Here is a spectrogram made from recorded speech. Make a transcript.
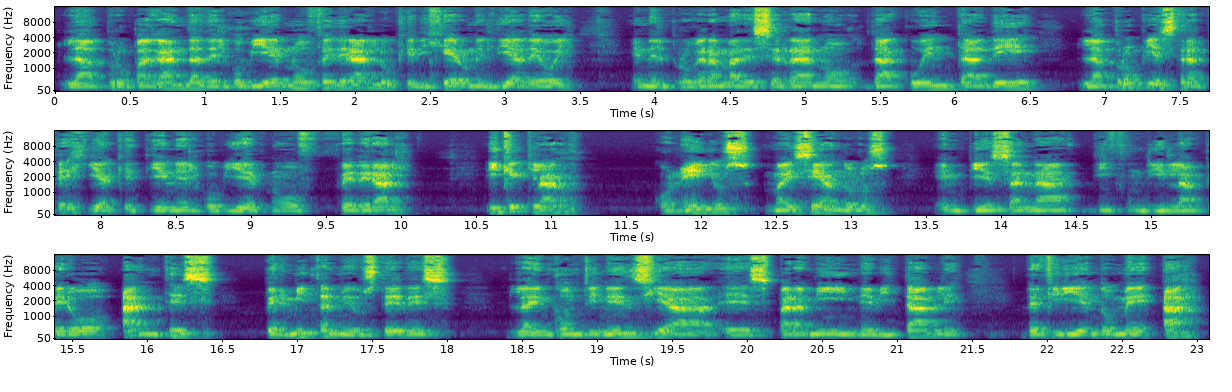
la propaganda del gobierno federal, lo que dijeron el día de hoy en el programa de Serrano da cuenta de la propia estrategia que tiene el gobierno federal y que, claro, con ellos, maiceándolos, empiezan a difundirla. Pero antes, permítanme ustedes, la incontinencia es para mí inevitable, refiriéndome a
